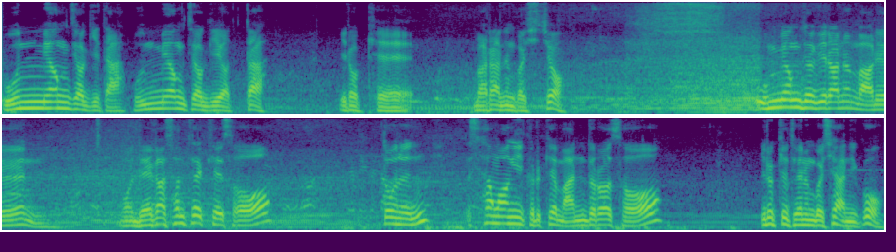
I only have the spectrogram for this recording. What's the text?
운명적이다. 운명적이었다. 이렇게 말하는 것이죠. 운명적이라는 말은 뭐 내가 선택해서 또는 상황이 그렇게 만들어서 이렇게 되는 것이 아니고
